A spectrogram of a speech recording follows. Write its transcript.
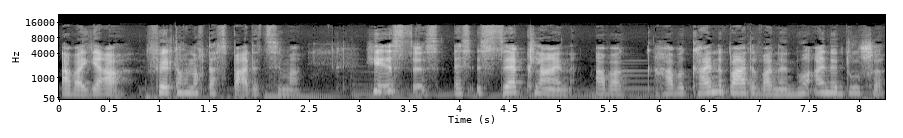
Aber ja, fehlt doch noch das Badezimmer. Hier ist es. Es ist sehr klein, aber habe keine Badewanne, nur eine Dusche.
